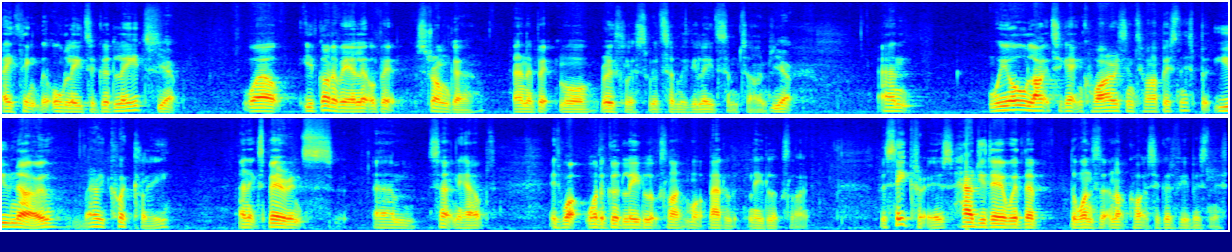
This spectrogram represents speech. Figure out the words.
they think that all leads are good leads. Yeah. Well, you've got to be a little bit stronger and a bit more ruthless with some of your leads sometimes. Yeah. And we all like to get inquiries into our business, but you know very quickly, and experience um, certainly helps, is what, what a good lead looks like and what a bad lead looks like. The secret is how do you deal with the, the ones that are not quite so good for your business?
